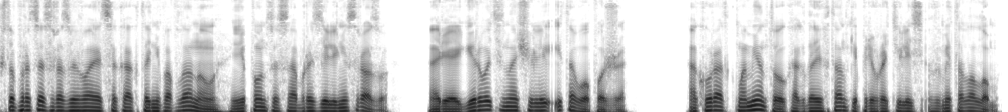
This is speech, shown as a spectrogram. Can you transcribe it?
Что процесс развивается как-то не по плану, японцы сообразили не сразу, реагировать начали и того позже аккурат к моменту, когда их танки превратились в металлолом.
